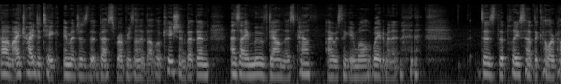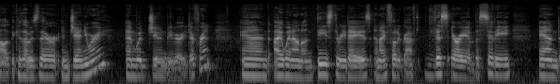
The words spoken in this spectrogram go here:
Um, I tried to take images that best represented that location, but then as I moved down this path, I was thinking, well, wait a minute. does the place have the color palette? Because I was there in January, and would June be very different? And I went out on these three days and I photographed this area of the city and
